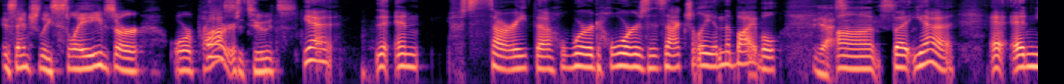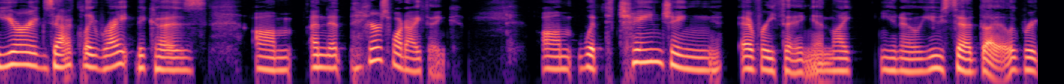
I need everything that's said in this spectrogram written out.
essentially slaves or or prostitutes. Yeah, and sorry, the word whores is actually in the Bible. Yes, uh, but yeah, and you're exactly right because, um, and it, here's what I think. Um, with changing everything and like you know you said that re-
